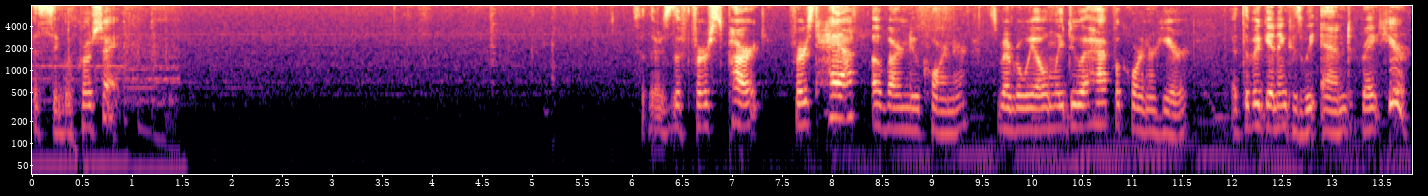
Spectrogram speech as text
a single crochet. So there's the first part, first half of our new corner. So remember we only do a half a corner here at the beginning because we end right here.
